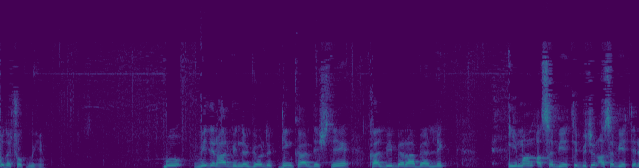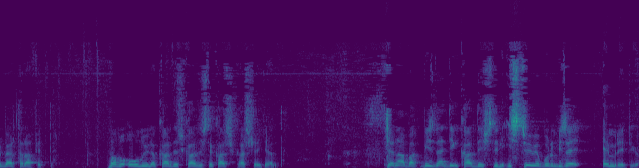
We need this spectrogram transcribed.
Bu da çok mühim. Bu Bedir Harbi'nde gördük. Din kardeşliği, kalbi beraberlik, iman asabiyeti bütün asabiyetleri bertaraf etti. Baba oğluyla kardeş kardeşle karşı karşıya geldi. Cenab-ı Hak bizden din kardeşliğini istiyor ve bunu bize emrediyor.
